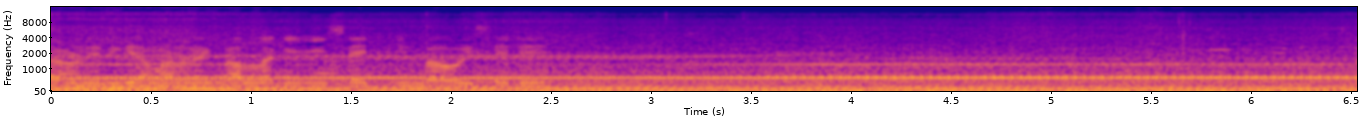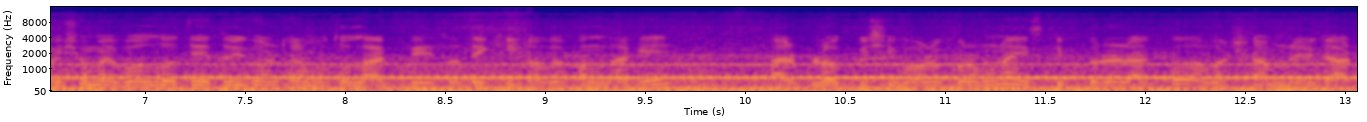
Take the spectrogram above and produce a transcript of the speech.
কারণ এদিকে আমার অনেক ভালো লাগে এই সাইড কিংবা ওই সাইডে ওই সময় বলল যে, দুই ঘণ্টার মতো লাগবে, তো দেখি কতক্ষণ লাগে। আর ব্লগ বেশি বড় করব না স্কিপ করে রাখব। আবার সামনের গাট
